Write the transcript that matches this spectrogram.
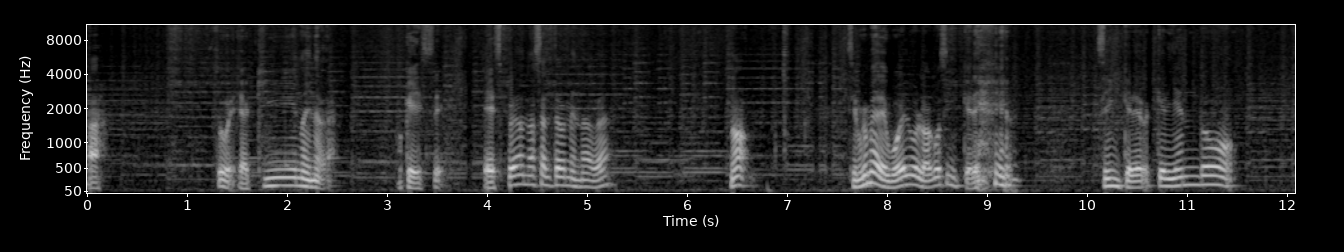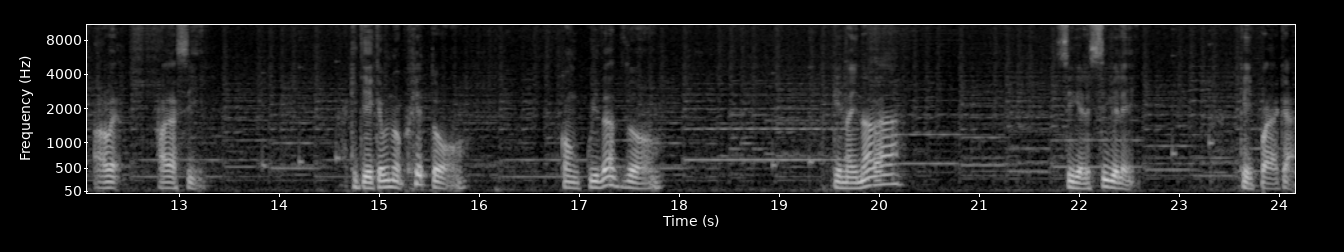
Ah. Sube. Y aquí no hay nada. Ok, sí. Espero no saltarme nada. No. Siempre me devuelvo, lo hago sin querer. sin querer, queriendo... A ver, ahora sí. Aquí tiene que haber un objeto. Con cuidado. Aquí no hay nada. Síguele, síguele. Ok, para acá.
